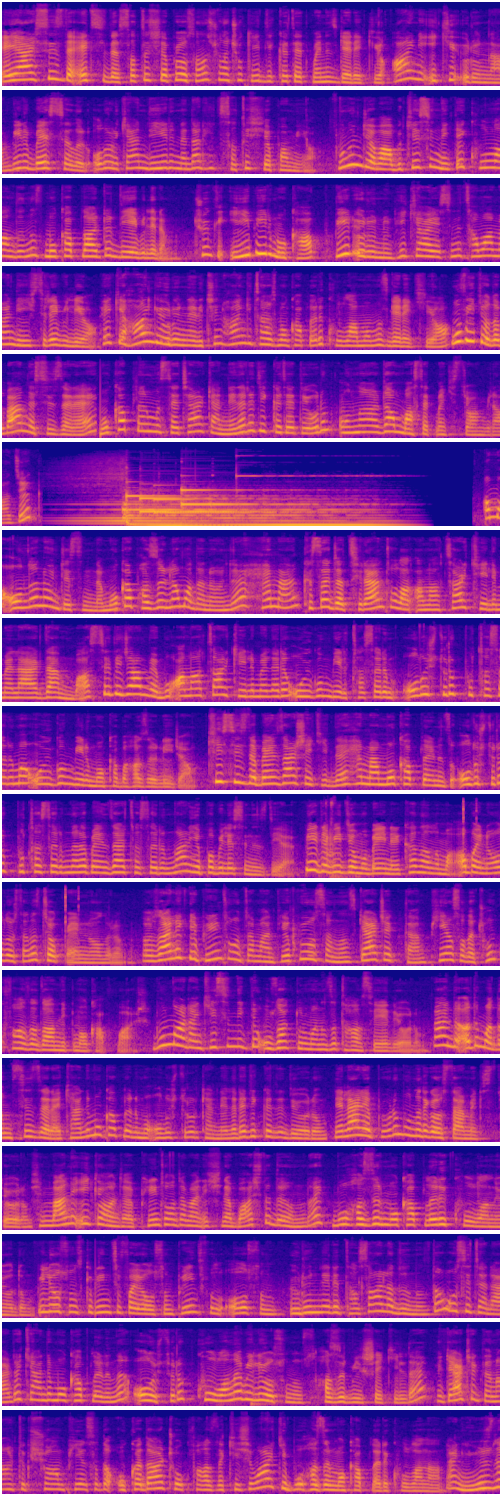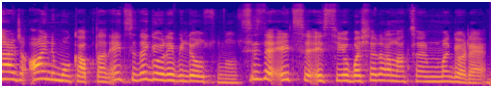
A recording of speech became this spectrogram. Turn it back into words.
Eğer siz de Etsy'de satış yapıyorsanız şuna çok iyi dikkat etmeniz gerekiyor. Aynı iki üründen biri bestseller olurken diğeri neden hiç satış yapamıyor? Bunun cevabı kesinlikle kullandığınız mockup'lardır diyebilirim. Çünkü iyi bir mockup bir ürünün hikayesini tamamen değiştirebiliyor. Peki hangi ürünler için hangi tarz mockup'ları kullanmamız gerekiyor? Bu videoda ben de sizlere mockup'larımı seçerken nelere dikkat ediyorum onlardan bahsetmek istiyorum birazcık. Ama öncesinde mockup hazırlamadan önce hemen kısaca trend olan anahtar kelimelerden bahsedeceğim ve bu anahtar kelimelere uygun bir tasarım oluşturup bu tasarıma uygun bir mockup'ı hazırlayacağım. Ki siz de benzer şekilde hemen mockup'larınızı oluşturup bu tasarımlara benzer tasarımlar yapabilirsiniz diye. Bir de videomu beğenir kanalıma abone olursanız çok memnun olurum. Özellikle print on demand yapıyorsanız gerçekten piyasada çok fazla dandik mockup var. Bunlardan kesinlikle uzak durmanızı tavsiye ediyorum. Ben de adım adım sizlere kendi mockuplarımı oluştururken nelere dikkat ediyorum, neler yapıyorum bunları göstermek istiyorum. Şimdi ben de ilk önce print on demand işine başladığımda bu hazır mockupları kullanıyordum. Biliyorsunuz ki Printify olsun, Printful olsun ürünleri tasarladığınızda o sitelerde kendi mockuplarını oluşturup kullanabiliyorsunuz hazır bir şekilde. Ve gerçekten artık şu an piyasada o kadar çok fazla kişi var ki bu hazır mockupları kullanan. Yani yüzlerce aynı mockup'tan Etsy'de görebiliyorsunuz. Siz de Etsy SEO başarı anahtarıma göre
